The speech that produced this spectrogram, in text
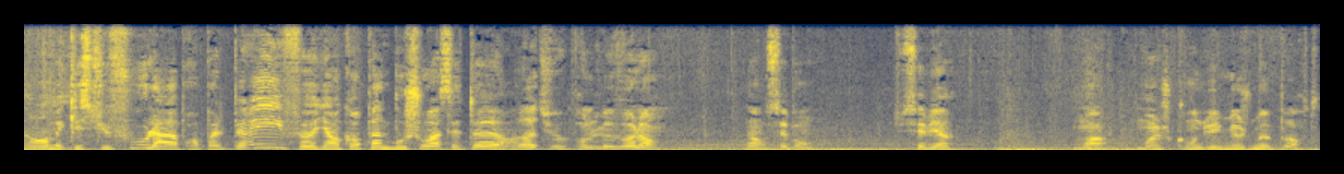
Non, mais qu'est-ce que tu fous là? Prends pas le périph', il y a encore plein de bouchons à cette heure. Oh, tu veux prendre le volant? Non, c'est bon. Tu sais bien. Moi, moi je conduis, mieux je me porte.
